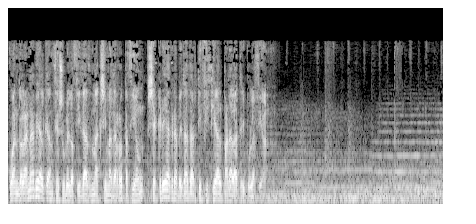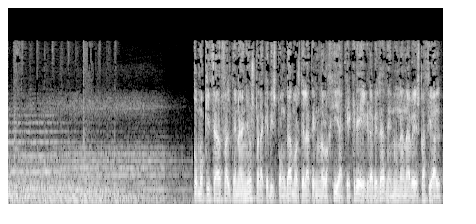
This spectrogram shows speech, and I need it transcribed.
Cuando la nave alcance su velocidad máxima de rotación, se crea gravedad artificial para la tripulación. Como quizá falten años para que dispongamos de la tecnología que cree gravedad en una nave espacial,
